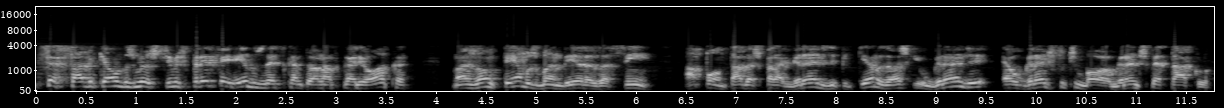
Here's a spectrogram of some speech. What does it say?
você sabe que é um dos meus times preferidos nesse campeonato carioca. Nós não temos bandeiras assim apontadas para grandes e pequenos. Eu acho que o grande é o grande futebol, é o grande espetáculo,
